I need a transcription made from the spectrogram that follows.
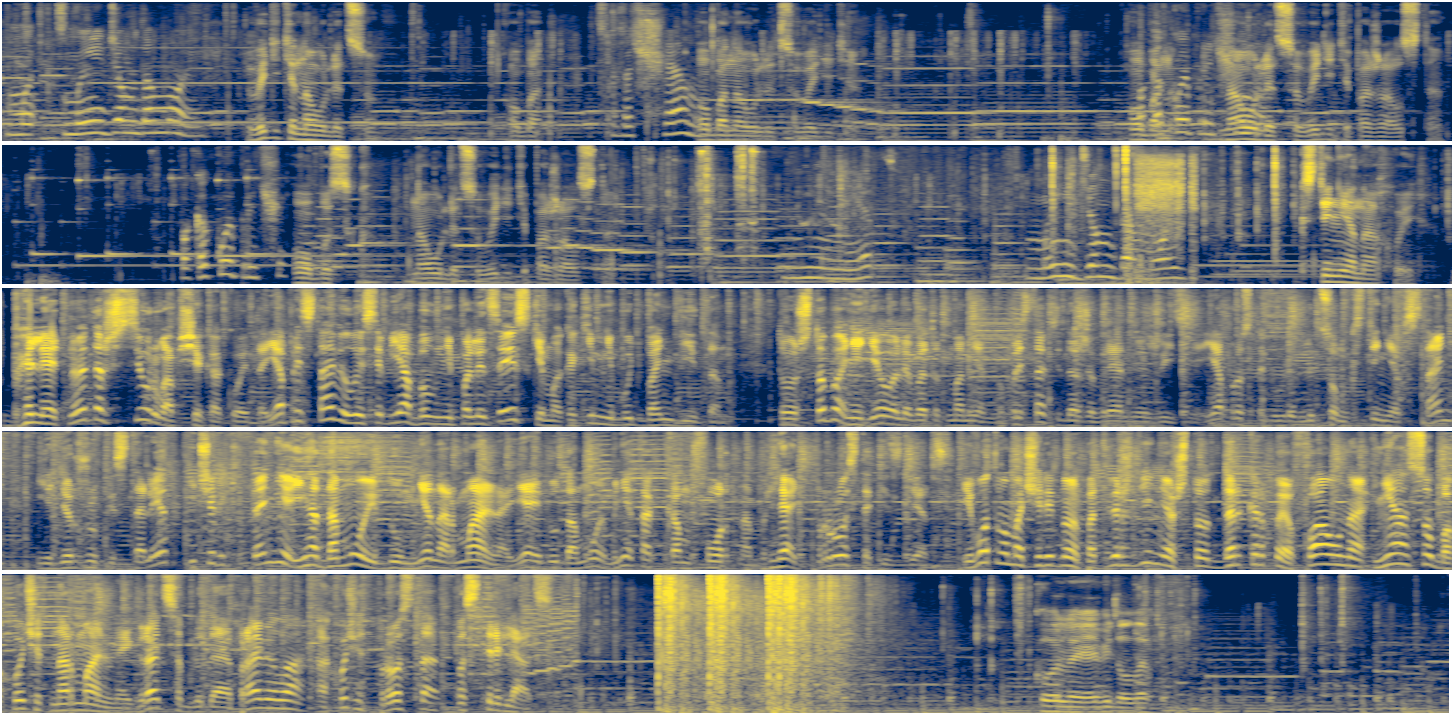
Мы, мы идем домой. Выйдите на улицу. Оба. Зачем? Оба на улицу выйдите. Оба какой на, причине? на улицу выйдите, пожалуйста. По какой причине? Обыск. На улицу выйдите, пожалуйста. Нет. Мы идем домой. Стене нахуй. Блять, ну это ж сюр вообще какой-то. Я представил, если бы я был не полицейским, а каким-нибудь бандитом, то что бы они делали в этот момент? Ну представьте даже в реальной жизни. Я просто говорю, лицом к стене встань, я держу пистолет, и челики, да не, я домой иду, мне нормально, я иду домой, мне так комфортно, блять, просто пиздец. И вот вам очередное подтверждение, что ДРКРП Фауна не особо хочет нормально играть, соблюдая правила, а хочет просто постреляться. Коля, я видел, да.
